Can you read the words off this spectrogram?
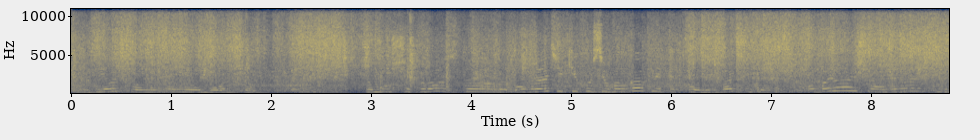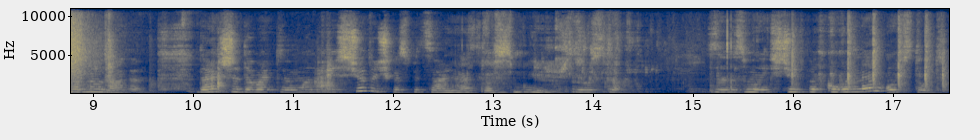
і робити повноцінну уборку. Тому що просто убрати в якихось уголках не підходить. Бачите, обираєш, а обираєш все одно треба. Далі давайте, у мене є щоточка спеціальна. Та смієш. Просто зараз ми чуть-чуть підковернемо ось тут.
